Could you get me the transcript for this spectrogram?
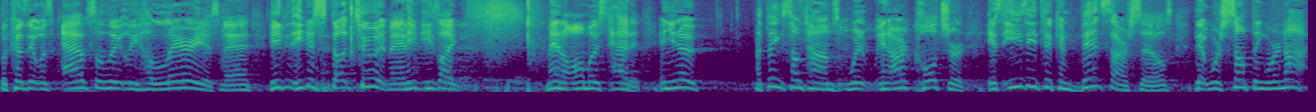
because it was absolutely hilarious, man. He, he just stuck to it, man. He, he's like, man, I almost had it. And you know, I think sometimes in our culture, it's easy to convince ourselves that we're something we're not.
